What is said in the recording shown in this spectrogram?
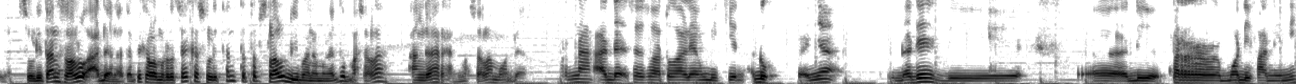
ya, kesulitan selalu ada lah tapi kalau menurut saya kesulitan tetap selalu di mana-mana itu masalah anggaran masalah modal pernah ada sesuatu hal yang bikin aduh kayaknya udah deh di uh, di per modifan ini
